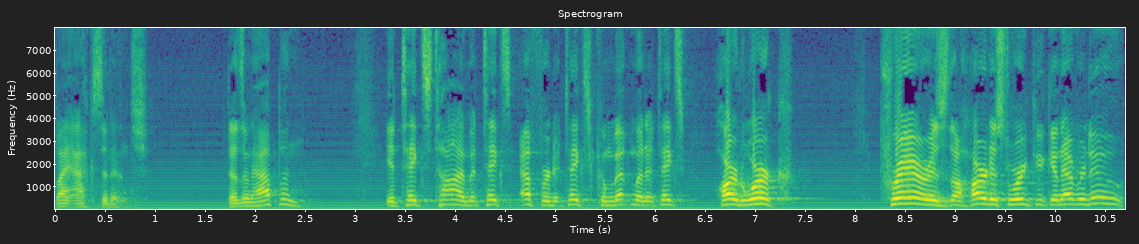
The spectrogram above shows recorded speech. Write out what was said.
by accident. Doesn't happen. It takes time, it takes effort, it takes commitment, it takes hard work. Prayer is the hardest work you can ever do.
